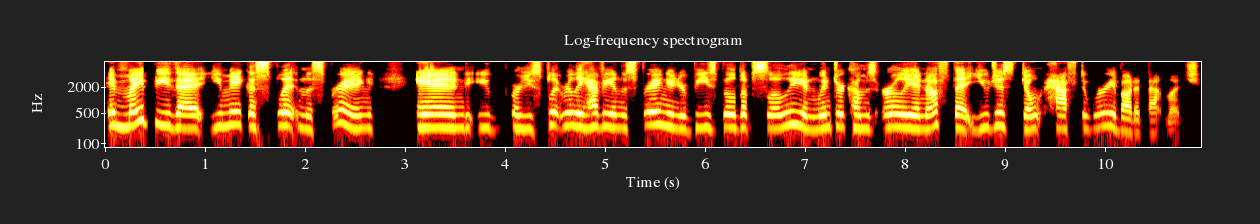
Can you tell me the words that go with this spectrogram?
It might be that you make a split in the spring and you or you split really heavy in the spring and your bees build up slowly and winter comes early enough that you just don't have to worry about it that much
